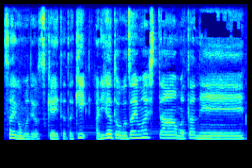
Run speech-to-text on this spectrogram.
最後までお付き合いいただきありがとうございました。またね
